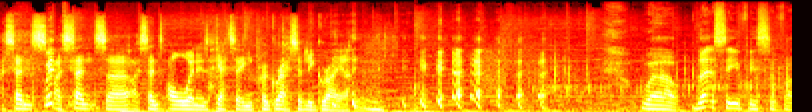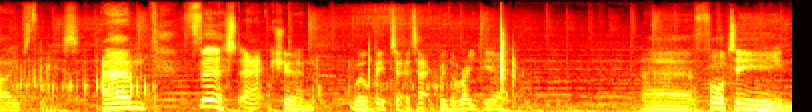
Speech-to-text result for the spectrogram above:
I sense, With- I sense, uh, I sense Alwyn is getting progressively grayer. well, let's see if he survives this. Um, first action will be to attack with the rapier. Uh, 14,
